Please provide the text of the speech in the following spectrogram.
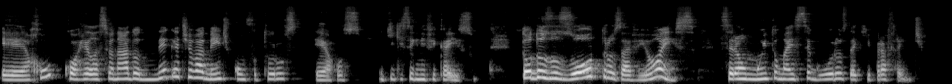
erro correlacionado negativamente com futuros erros. O que, que significa isso? Todos os outros aviões serão muito mais seguros daqui para frente.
